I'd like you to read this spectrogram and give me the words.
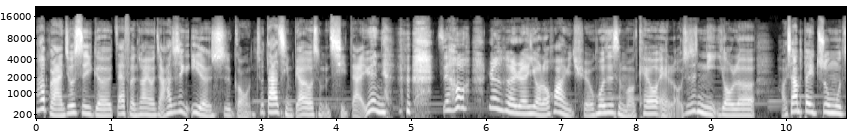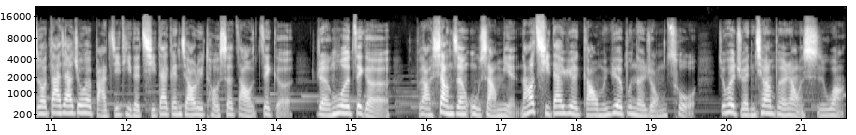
那它本来就是一个在粉砖有讲，它就是一个艺人施工，就大家请不要有什么期待，因为你 只要任何人有了话语权或是什么 KOL，就是你有了好像被注目之后，大家就会把集体的期待跟焦虑投射到这个人或这个。不要象征物上面，然后期待越高，我们越不能容错，就会觉得你千万不能让我失望。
